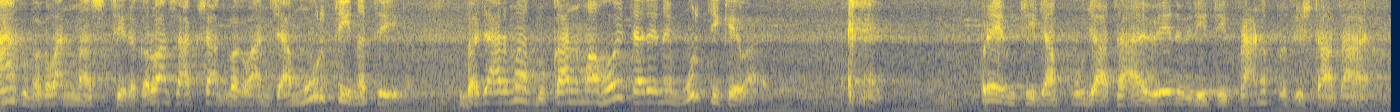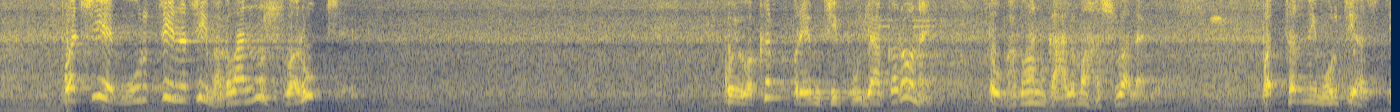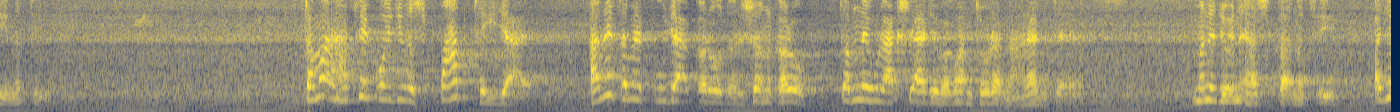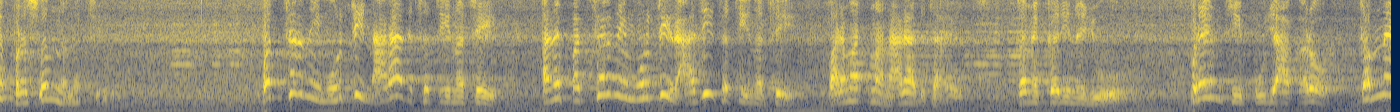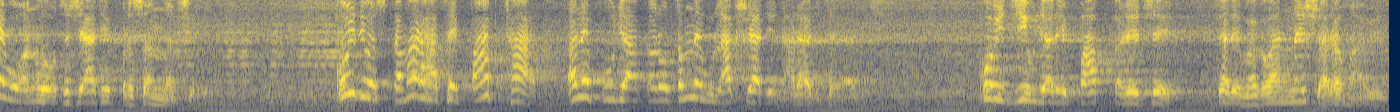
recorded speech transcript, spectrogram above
આંખ ભગવાનમાં સ્થિર કરો. આ સાક્ષાત ભગવાન છે. આ મૂર્તિ નથી. બજારમાં, દુકાનમાં હોય ત્યારે એને મૂર્તિ કહેવાય. પ્રેમથી જ્યાં પૂજા થાય, વેદ વિધિથી પ્રાણ પ્રતિષ્ઠા થાય. પછી એ મૂર્તિ નથી, ભગવાનનું સ્વરૂપ છે. કોઈ વખત પ્રેમથી પૂજા કરો ને, તો ભગવાન ગાલમાં હસવા લાગે. પથ્થરની મૂર્તિ હસતી નથી. તમારા હાથે કોઈ દિવસ પાપ થઈ જાય, અને તમે પૂજા કરો, દર્શન કરો, તમને એવું લાગશે આજે ભગવાન થોડા નારાજ થયા. મને જોઈને હસતા નથી. આજે પ્રસન્ન નથી. પથ્થરની મૂર્તિ નારાજ થતી નથી અને પથ્થરની મૂર્તિ રાજી થતી નથી. પરમાત્મા નારાજ થાય. તમે કરીને જુઓ. પ્રેમથી પૂજા કરો. તમને એવો અનુભવ થશે આજે પ્રસન્ન છે. કોઈ દિવસ તમારા હાથે પાપ થાય અને પૂજા કરો, તમને એવું લાગશે આજે નારાજ થયા છે. કોઈ જીવ જયારે પાપ કરે છે, ત્યારે ભગવાનને શરમ આવે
